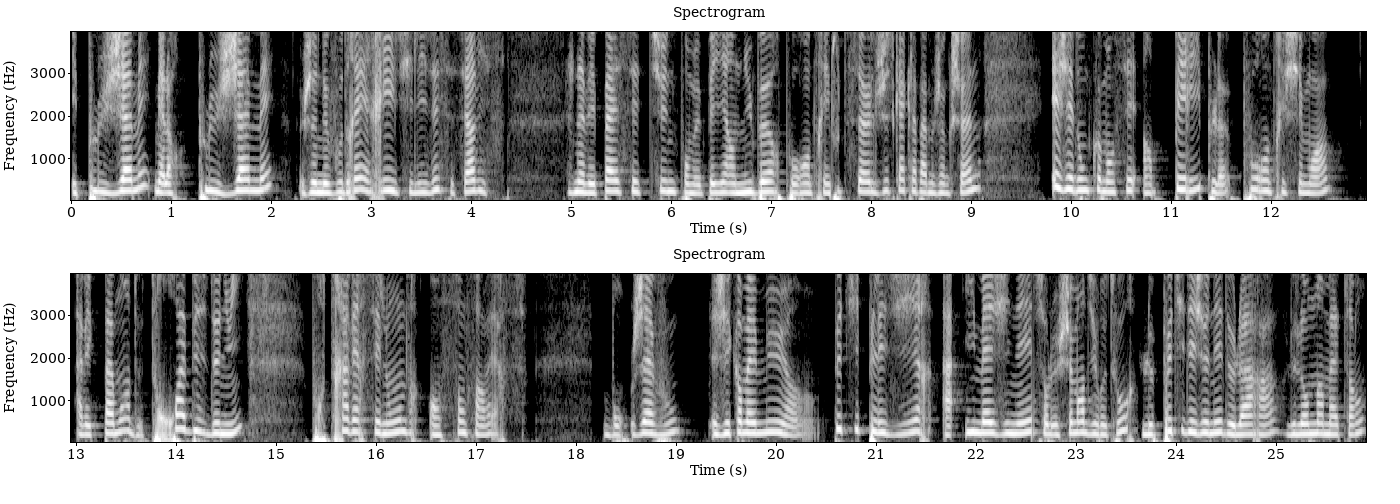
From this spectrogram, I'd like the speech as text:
Et plus jamais, mais alors plus jamais, je ne voudrais réutiliser ce service. Je n'avais pas assez de thunes pour me payer un Uber pour rentrer toute seule jusqu'à Clapham Junction. Et j'ai donc commencé un périple pour rentrer chez moi, avec pas moins de 3 bus de nuit pour traverser Londres en sens inverse. Bon, j'avoue, j'ai quand même eu un petit plaisir à imaginer sur le chemin du retour le petit déjeuner de Lara le lendemain matin,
